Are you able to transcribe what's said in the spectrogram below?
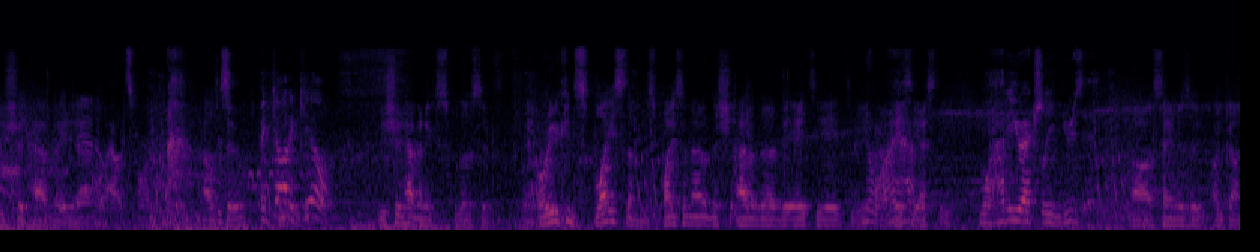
You should have a Oh, uh, that was fun. L2. Just- I got a kill. You should have an explosive, thing. or you can splice them. Splice them out of the sh- out of the the AT-AT No, I have-. Well, how do you actually use it? Uh, same as a, a gun.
